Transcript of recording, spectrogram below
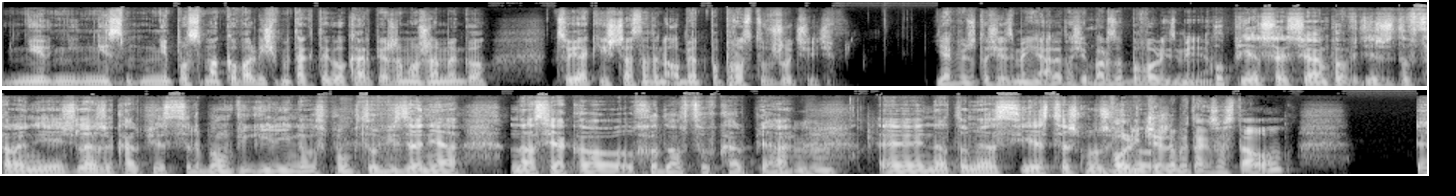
nie, nie, nie posmakowaliśmy tak tego karpia, że możemy go co jakiś czas na ten obiad po prostu wrzucić? Ja wiem, że to się zmienia, ale to się bardzo powoli zmienia. Po pierwsze chciałem powiedzieć, że to wcale nie jest źle, że karp jest rybą wigilijną z punktu widzenia nas jako hodowców karpia. Mhm. E, natomiast jest też możliwość... Wolicie, żeby tak zostało? E,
